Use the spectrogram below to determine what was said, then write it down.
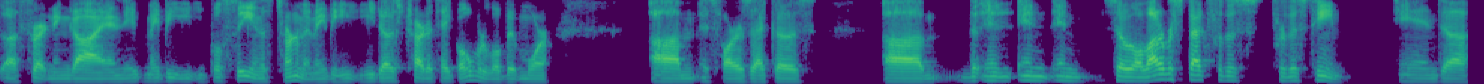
uh, threatening guy. And it, maybe we'll see in this tournament. Maybe he, he does try to take over a little bit more um, as far as that goes um, the, and and and so a lot of respect for this for this team, and uh,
